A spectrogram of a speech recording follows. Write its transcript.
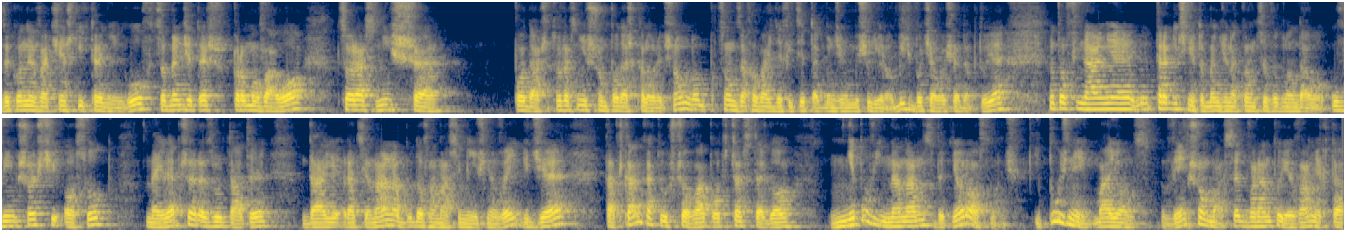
wykonywać ciężkich treningów, co będzie też promowało coraz niższe podaż, coraz niższą podaż kaloryczną, no chcąc zachować deficyt, tak będziemy musieli robić, bo ciało się adaptuje, no to finalnie no, tragicznie to będzie na końcu wyglądało. U większości osób najlepsze rezultaty daje racjonalna budowa masy mięśniowej, gdzie ta tkanka tłuszczowa podczas tego nie powinna nam zbytnio rosnąć. I później, mając większą masę, gwarantuję Wam, jak, ta,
